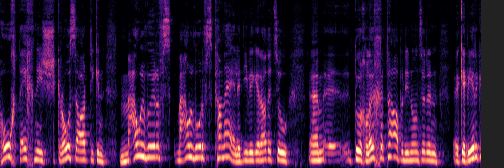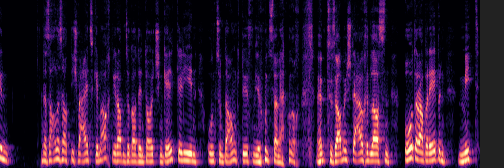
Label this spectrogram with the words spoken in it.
hochtechnisch großartigen Maulwurfs, Maulwurfskanäle, die wir geradezu ähm, äh, durchlöchert haben in unseren äh, Gebirgen. Das alles hat die Schweiz gemacht. Wir haben sogar den Deutschen Geld geliehen und zum Dank dürfen wir uns dann auch noch äh, zusammenstauchen lassen oder aber eben mit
